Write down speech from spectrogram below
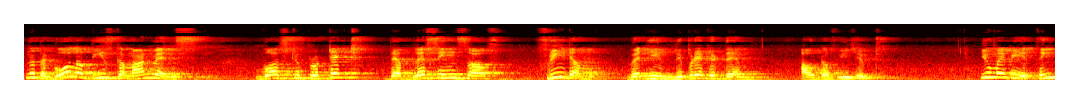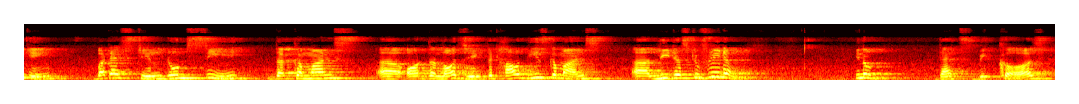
You know, the goal of these commandments was to protect their blessings of freedom when He liberated them out of Egypt. You may be thinking, but I still don't see the commands uh, or the logic that how these commands uh, lead us to freedom. You know, that's because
